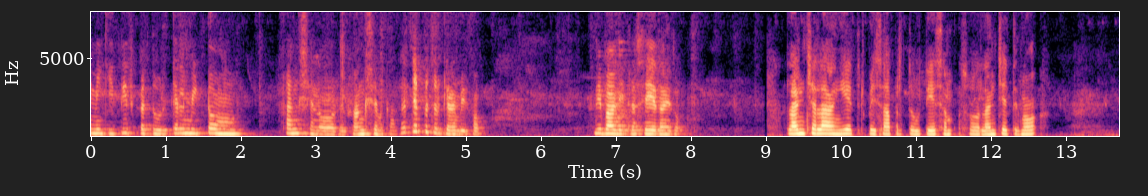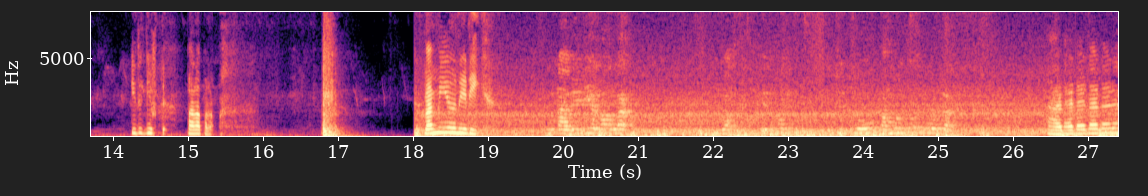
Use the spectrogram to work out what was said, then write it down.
இன்னைக்கு திருப்பத்தூர் கிளம்பிட்டோம். ஃபங்க்ஷன் ஒரு ஃபங்க்ஷனுக்காக திருப்பத்தூர் கிளம்பியிருக்கோம். தீபாவளி ட்ரெஸ்ஸே தான் இதுவும் லஞ்ச் எல்லாம் அங்கேயே எடுத்துகிட்டு போய் சாப்பிட்றது உத்தேசம். ஸோ லஞ்ச் எடுத்துக்கணும். இது கிஃப்ட் பலாப்பழம். மம்மியும் ரெடி அடடடடடா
